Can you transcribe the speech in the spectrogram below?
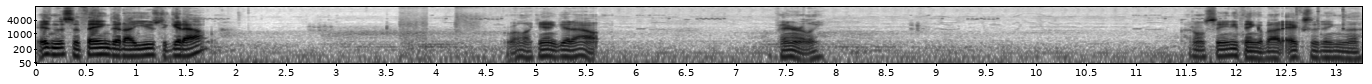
Isn't this the thing that I use to get out? Well, I can't get out. Apparently. I don't see anything about exiting the...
